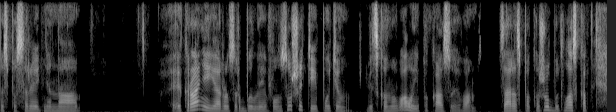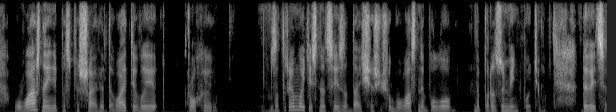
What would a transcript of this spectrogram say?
безпосередньо на екрані, я розробила його в зошиті і потім відсканувала і показую вам. Зараз покажу, будь ласка, уважно і не поспішайте. Давайте ви трохи затримуйтесь на цій задачі, щоб у вас не було непорозумінь потім. Дивіться,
